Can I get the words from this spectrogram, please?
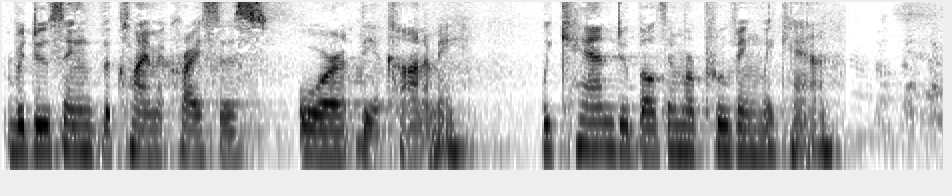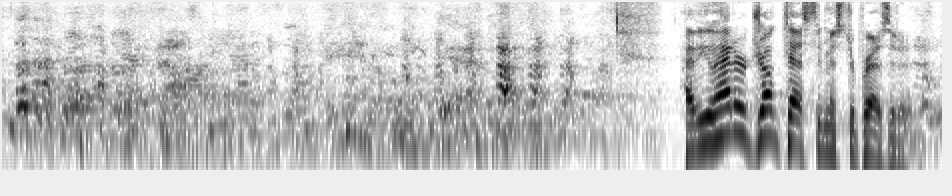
reducing the climate crisis or the economy. We can do both, and we're proving we can. Have you had her drug tested, Mr. President?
